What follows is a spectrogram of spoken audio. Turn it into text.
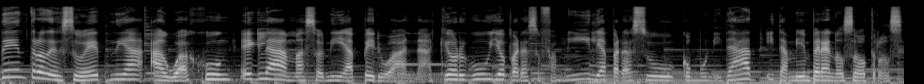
dentro de su etnia aguajún en la Amazonía peruana. Qué orgullo para su familia, para su comunidad y también para nosotros,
